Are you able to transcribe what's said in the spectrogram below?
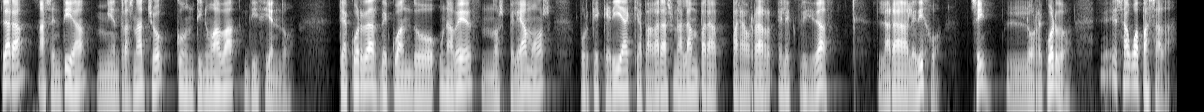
Lara asentía mientras Nacho continuaba diciendo ¿Te acuerdas de cuando una vez nos peleamos porque quería que apagaras una lámpara para ahorrar electricidad? Lara le dijo Sí, lo recuerdo. Es agua pasada,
